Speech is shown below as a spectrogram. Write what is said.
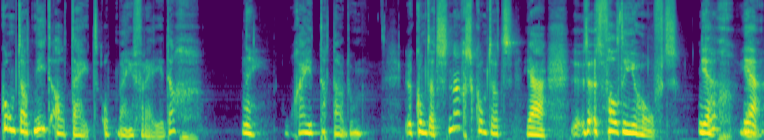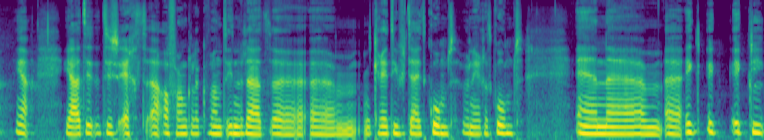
komt dat niet altijd op mijn vrije dag. Nee. Hoe ga je dat nou doen? Komt dat s'nachts? Komt dat. Ja, het, valt in je hoofd. Ja, toch? Ja, ja, ja. ja het, het, is echt uh, afhankelijk. Want inderdaad, uh, um, creativiteit komt wanneer het komt. En uh, uh, ik, ik, ik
